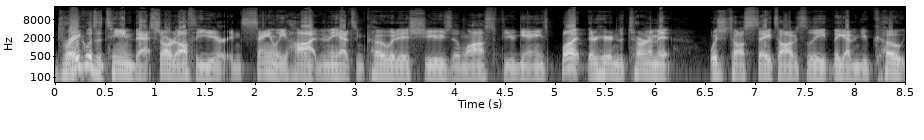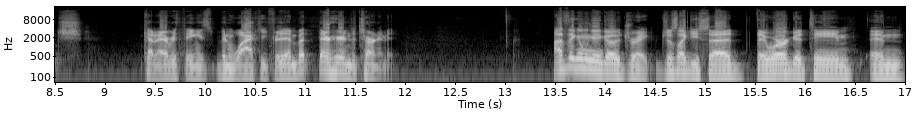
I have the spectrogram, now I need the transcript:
Drake was a team that started off the year insanely hot. Then they had some COVID issues and lost a few games, but they're here in the tournament. Wichita State's obviously they got a new coach. Kind of everything has been wacky for them, but they're here in the tournament. I think I'm going to go Drake. Just like you said, they were a good team and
